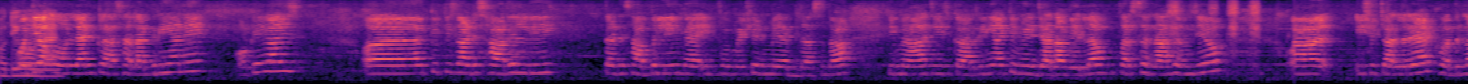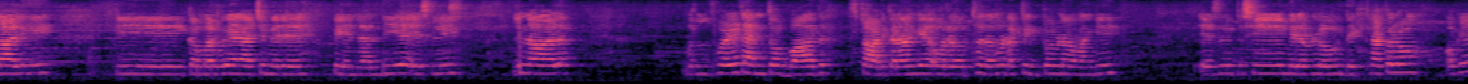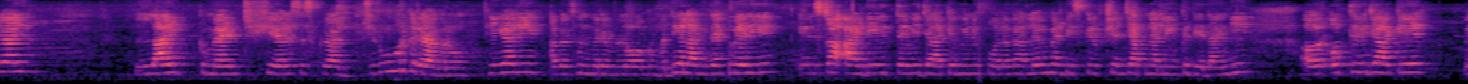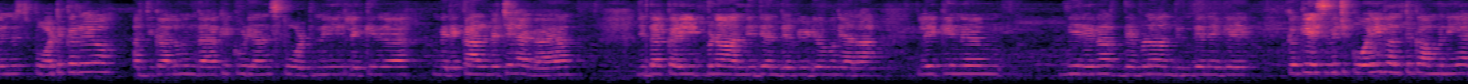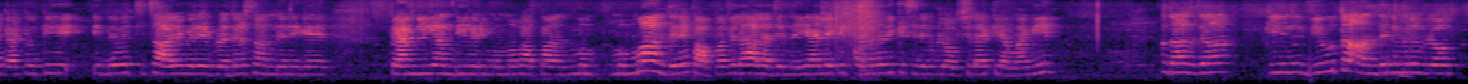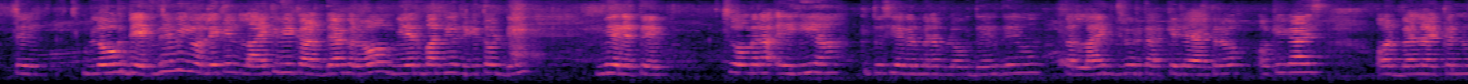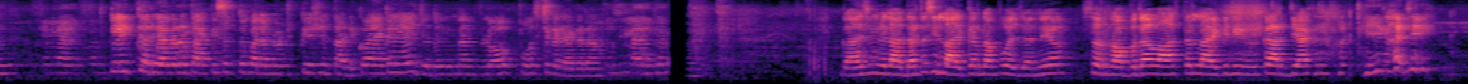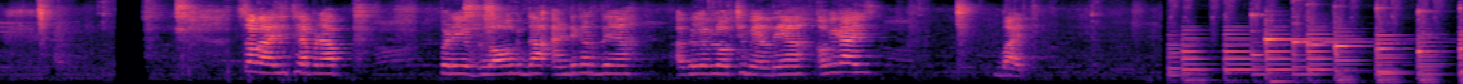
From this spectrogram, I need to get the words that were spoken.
ਉਹਦੀ ਆਨਲਾਈਨ ਕਲਾਸਾਂ ਲੱਗ ਰਹੀਆਂ ਨੇ। ਓਕੇ ਗਾਇਸ ਕਿਉਂਕਿ ਸਾਡੇ ਸਾਰੇ ਲਈ ਤੁਹਾਡੇ ਸਭ ਲਈ ਮੈਂ ਇਨਫੋਰਮੇਸ਼ਨ ਮੈਂ ਦੱਸਦਾ ਕਿ ਮੈਂ ਆ ਚੀਜ਼ ਕਰ ਰਹੀ ਹਾਂ ਕਿ ਮੈਂ ਜ਼ਿਆਦਾ ਵਿਹਲਾ ਪਰਸਨ ਨਾ ਸਮਝਿਓ? ਇਸ਼ੂ ਚੱਲ ਰਿਹਾ ਹੈ ਖੁਦ ਨਾਲ ਹੀ ਕਿ ਕਮਰ ਵਗੈਰਾ 'ਚ ਮੇਰੇ ਪੇਨ ਰਹਿੰਦੀ ਹੈ, ਇਸ ਲਈ ਨਾਲ ਮਤਲਬ ਥੋੜੇ ਟਾਈਮ ਤੋਂ ਬਾਅਦ ਸਟਾਰਟ ਕਰਾਂਗੇ ਔਰ ਉੱਥੇ ਦਾ ਥੋੜਾ ਕਲਿੱਪ ਬਣਾਵਾਂਗੀ। ਇਸ ਲਈ ਤੁਸੀਂ ਮੇਰੇ ਵਲੌਗ ਦੇਖਿਆ ਕਰੋ okay guys like comment share subscribe ਜਰੂਰ ਕਰਿਆ ਕਰੋ, ਠੀਕ ਹੈ ਜੀ? ਅਗਰ ਤੁਹਾਨੂੰ ਮੇਰੇ ਵਲੌਗ ਵਧੀਆ ਲੱਗਦੇ ਆ, ਮੇਰੀ ਇੰਸਟਾ ਆਈਡੀ ਉੱਤੇ ਵੀ ਜਾ ਕੇ ਮੈਨੂੰ ਫੋਲੋ ਕਰ ਲਿਓ, ਮੈਂ ਡਿਸਕ੍ਰਿਪਸ਼ਨ 'ਚ ਆਪਣਾ ਲਿੰਕ ਦੇ ਦਾਂਗੀ। ਔਰ ਉੱਥੇ ਵੀ ਜਾ ਕੇ ਮੈਨੂੰ ਸਪੋਰਟ ਕਰਿਓ। ਅੱਜ ਕੱਲ ਹੁੰਦਾ ਹੈ ਕਿ ਕੁੜੀਆਂ ਨੂੰ ਸਪੋਰਟ ਨਹੀਂ, ਲੇਕਿਨ ਮੇਰੇ ਘਰ ਵਿੱਚ ਹੈਗਾ ਆ। ਜਿੱਦਾਂ ਕਈ ਬਣਾਉਣ ਨਹੀਂ ਦਿੰਦੇ ਵੀਡੀਓ ਵਗੈਰਾ, ਲੇਕਿਨ ਮੇਰੇ ਘਰ ਦੇ ਬਣਾਉਣ ਦਿੰਦੇ ਨੇਗੇ। ਕਿਉਂਕਿ ਇਸ ਵਿੱਚ ਕੋਈ ਗਲਤ ਕੰਮ ਨਹੀਂ ਹੈਗਾ, ਕਿਉਂਕਿ ਇਹਦੇ ਵਿੱਚ ਸਾਰੇ ਮੇਰੇ ਬ੍ਰਦਰਸ ਆਉਂਦੇ ਨੇਗੇ। ਫੈਮਿਲੀ ਆਂਦੀ ਮੇਰੀ ਮੰਮਾ ਪਾਪਾ ਮੰਮਾ ਆਂਦੇ ਨੇ ਪਾਪਾ ਫਿਲਹਾਲ ਅਜੇ ਨਹੀਂ ਆਏ, ਲੇਕਿਨ ਉਹਨਾਂ ਨੂੰ ਵੀ ਕਿਸੇ ਦਿਨ ਵਲੌਗ 'ਚ ਲੈ ਕੇ ਆਵਾਂਗੀ। ਦੱਸ ਕਿ ਵਿਊ ਤਾਂ ਆਉਂਦੇ ਨੇ ਮੇਰੇ ਵਲੌਗ ਤੇ। ਵਲੌਗ ਦੇਖਦੇ ਵੀ ਹੋ, ਲੇਕਿਨ ਲਾਈਕ ਵੀ ਕਰ ਦਿਆ ਕਰੋ। ਮਿਹਰਬਾਨੀ ਹੋ ਜੇਗੀ ਤੁਹਾਡੀ ਮੇਰੇ ਤੇ। ਸੋ ਮੇਰਾ ਇਹੀ ਆ ਕਿ ਤੁਸੀਂ ਅਗਰ ਮੇਰਾ ਵਲੌਗ ਦੇਖਦੇ ਹੋ, ਤਾਂ ਲਾਈਕ ਜ਼ਰੂਰ ਕਰਕੇ ਜਾਇਆ ਕਰੋ। ਓਕੇ ਗਾਇਸ ਔਰ ਬੈਲ ਆਈਕਨ ਨੂੰ ਕਲਿੱਕ ਕਰਿਆ ਕਰੋ, ਤਾਂ ਕਿ ਸਭ ਤੋਂ ਪਹਿਲਾਂ ਨੋਟੀਫਿਕੇਸ਼ਨ ਤੁਹਾਡੇ ਕੋਲ ਆਇਆ ਕਰੇ, ਜਦੋਂ ਵੀ ਮੈਂ ਵਲੌਗ ਪੋਸਟ ਕਰਿਆ ਕਰਾਂ। ਗਾਇਸ ਮੈਨੂੰ ਲੱਗਦਾ ਤੁਸੀਂ ਲਾਈਕ ਕਰਨਾ ਭੁੱਲ ਜਾਂਦੇ ਹੋ। ਸਰ ਰੱਬ ਦਾ ਵਾਸਤੇ ਲਾਈਕ ਜ਼ਰੂਰ ਕਰ ਦਿਆ ਕਰੋ, ਠੀਕ ਆ ਜੀ? ਸੋ ਗਾਇਸ ਇੱਥੇ ਆਪਣਾ ਆਪਣੇ ਵਲੌਗ ਦਾ ਐਂਡ ਕਰਦੇ ਆ ਅਗਲੇ ਵਲੌਗ 'ਚ ਮਿਲਦੇ ਆ ਓਕੇ ਗਾਇਸ ਬਾਏ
